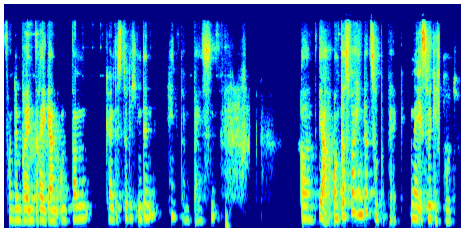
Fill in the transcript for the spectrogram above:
von den Brennträgern und dann könntest du dich in den Hintern beißen. Und ja, und das verhindert Superpack. Nee, ist wirklich gut.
